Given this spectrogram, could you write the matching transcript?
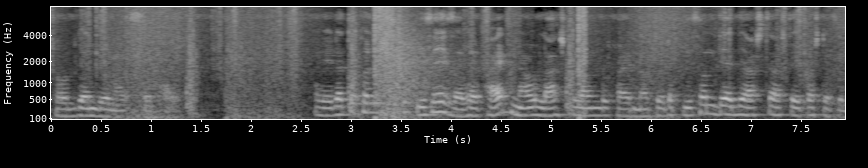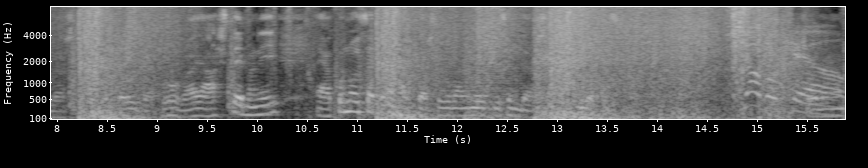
শর্ট গান দিয়ে মারছে ভাই। আর এটা তো খালি শুধু পিছিয়ে যায় ভাই ফাইট নাও লাস্ট রাউন্ডে ফাইট নাও তো এটা পিছন দিয়ে দিয়ে আস্তে আস্তে এই পাশটা চলে আসছে। দেখো ভাই আসতে মানে এখন ওই সাইডে না ভাবতে আসছে মানে ওই পিছন দিয়ে আসছে কি আছে? আমার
